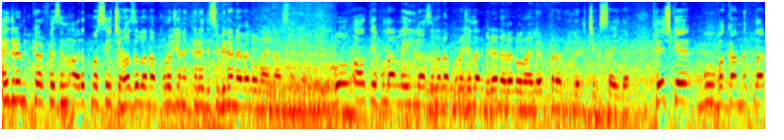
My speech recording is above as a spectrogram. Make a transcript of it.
Edremit Körfezi'nin arıtması için hazırlanan projenin kredisi bir an evvel onaylansaydı. Bu altyapılarla ilgili hazırlanan projeler bir an evvel onaylanıp kredileri çıksaydı. Keşke bu bakanlıklar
